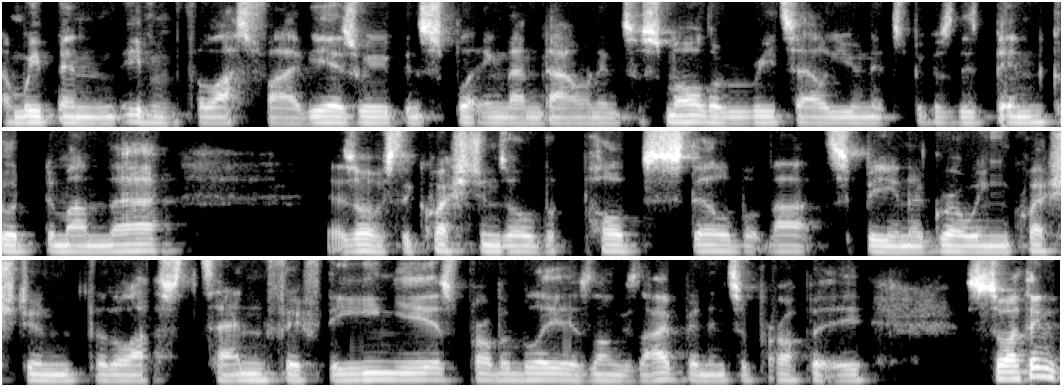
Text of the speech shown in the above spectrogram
and we've been even for the last five years, we've been splitting them down into smaller retail units because there's been good demand there. There's obviously questions over pubs still, but that's been a growing question for the last 10, 15 years, probably, as long as I've been into property. So I think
